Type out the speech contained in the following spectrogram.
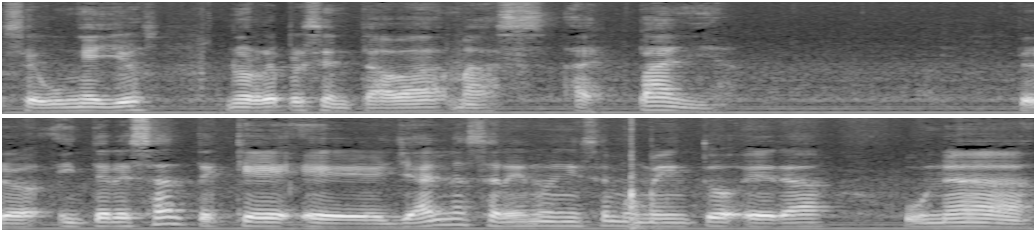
según ellos no representaba más a España pero interesante que eh, ya el nazareno en ese momento era una,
